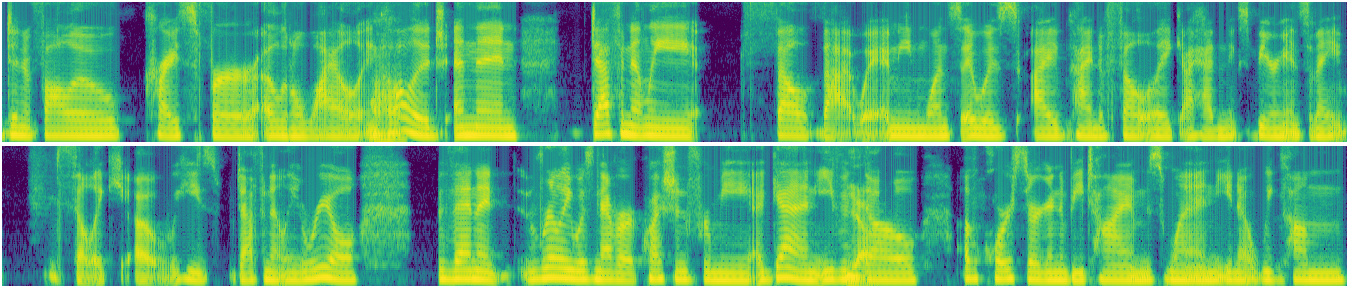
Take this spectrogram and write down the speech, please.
didn't follow Christ for a little while in uh-huh. college and then definitely felt that way. I mean, once it was, I kind of felt like I had an experience and I felt like, oh, he's definitely real. Then it really was never a question for me again, even yeah. though, of course, there are going to be times when, you know, we come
